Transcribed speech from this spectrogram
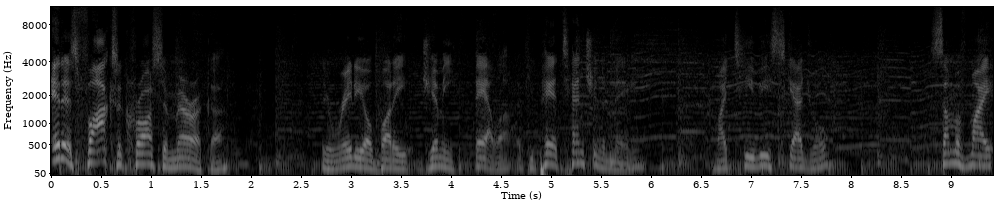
It is Fox Across America. the radio buddy Jimmy Failla. If you pay attention to me, my TV schedule, some of my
